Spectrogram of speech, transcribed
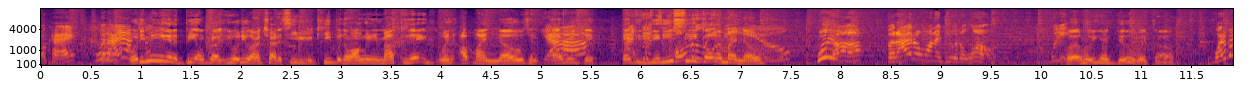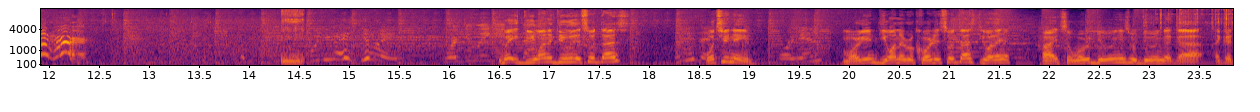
Okay? But I What do you mean you're gonna beat Uncle? Crusher? What do you want to try to see if you can keep it longer in your mouth? Because it went up my nose and Yeah. everything. I Anthony, did you see it go in my nose? you, What? Duh, but I don't want to do it alone. Wait, What, who are you gonna do it with though? what about her? What are you guys doing? We're doing. Wait, do you want to do this with us? What is it? What's your name? Morgan? Do you want to record this with us? Do you want to? All right. So what we're doing is we're doing like a like a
